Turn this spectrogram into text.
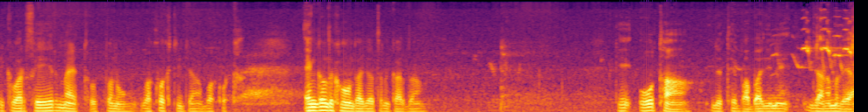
ਇੱਕ ਵਾਰ ਫੇਰ ਮੈਂ ਇੱਥੋਂ ਤੁਹਾਨੂੰ ਵੱਖ-ਵੱਖ ਚੀਜ਼ਾਂ, ਵੱਖ-ਵੱਖ ਐਂਗਲ ਦਿਖਾਉਣ ਦਾ ਯਤਨ ਕਰਦਾ ਕਿ ਉਹ ਥਾਂ ਜਿੱਥੇ ਬਾਬਾ ਜੀ ਨੇ ਜਨਮ ਲਿਆ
